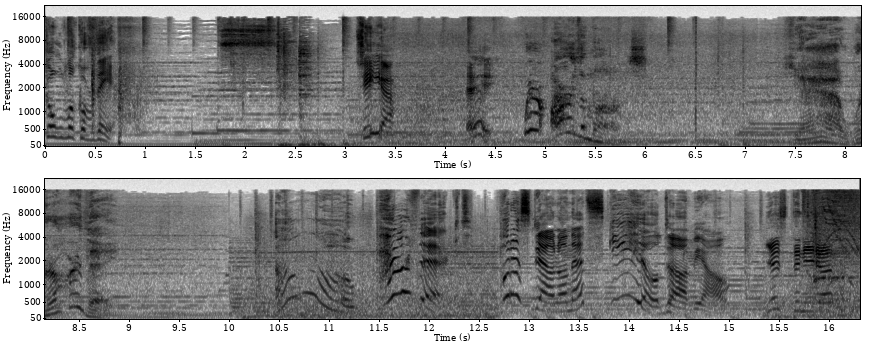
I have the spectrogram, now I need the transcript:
go look over there. See ya. Hey, where are the moms? Yeah, where are they? Oh, perfect! Put us down on that ski hill, Dabio. Yes, Donita.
